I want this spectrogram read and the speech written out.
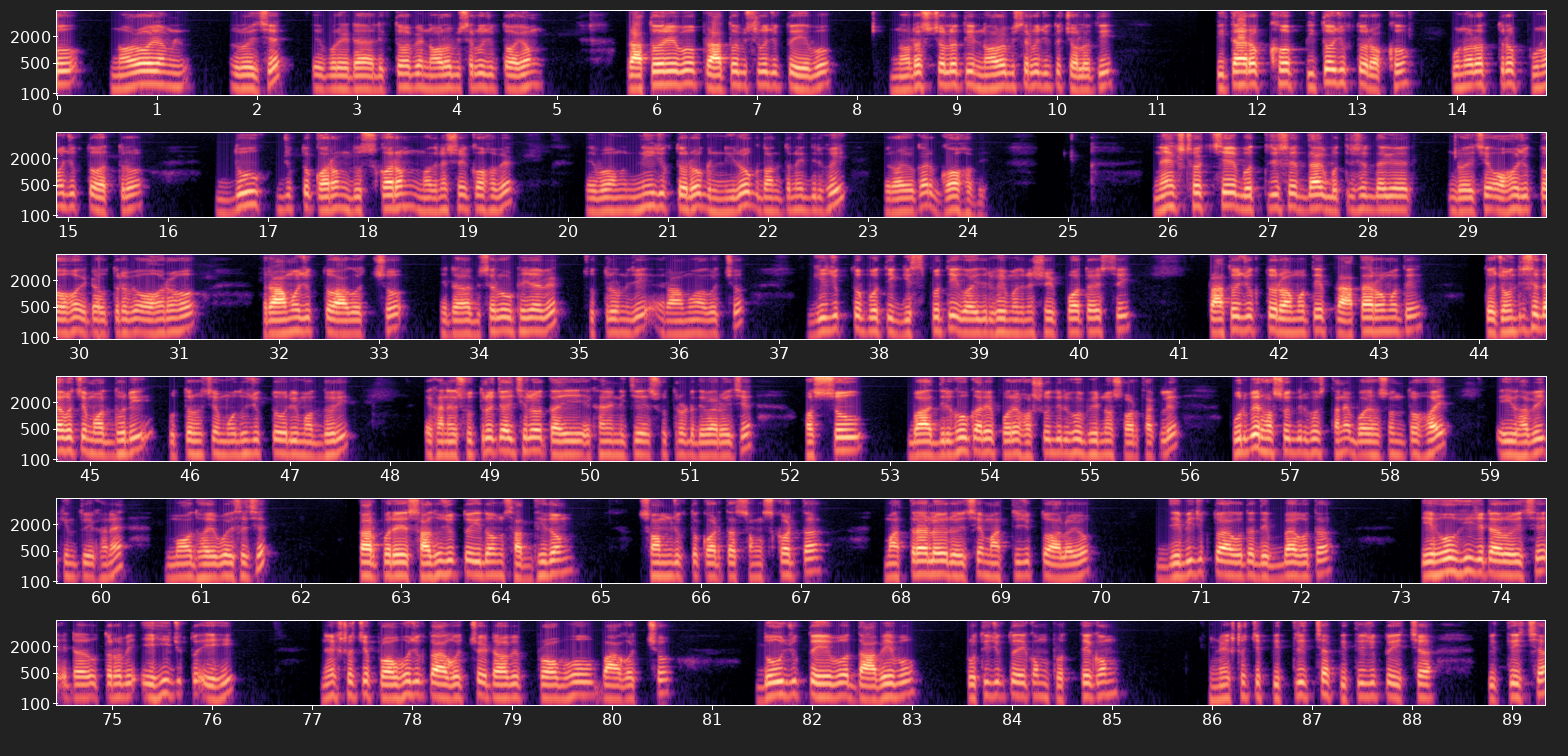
নরয়ম রয়েছে। এরপরে এটা লিখতে হবে, নর বিসর্গযুক্ত অয়ম। প্রাতরেব, প্রাত বিসর্গযুক্ত এব। নরশ্চলতি, নর বিসর্গযুক্ত চলতি। পিতারক্ষ, পিতযুক্ত রক্ষ। পুনরত্র, পুনযুক্ত অত্র। দুযুক্ত করম, দুষ্করম মদনেশ্বরী ক হবে। এবং নিযুক্ত রোগ, নিরোগ দন্তনয় দীর্ঘই রয়কার গ হবে। নেক্সট হচ্ছে বত্রিশের দাগ। বত্রিশের দাগে রয়েছে অহযুক্ত অহ। এটা উত্তর হবে অহরহ। রামযুক্ত আগচ্ছ। এটা বিসর্গ উঠে যাবে। সূত্র অনুযায়ী রাম আগচ্ছ। গিযুক্ত পতি গিস্পতি, গয় দীর্ঘই মদনেশ্বরী পতয়শ্রী, প্রাতযুক্ত রমতে, প্রাতা রমতে। তো চৌত্রিশের দাগ হচ্ছে মধ্যরি। উত্তর হচ্ছে মধুযুক্ত অরি মধ্যরি। এখানে সূত্র চাইছিল, তাই এখানে নিচে সূত্রটা দেওয়া রয়েছে। হস্য বা দীর্ঘকারের পরে হস্য দীর্ঘ ভিন্ন স্বর থাকলে পূর্বের হস্য দীর্ঘ স্থানে বয় হসন্ত হয়। এইভাবেই কিন্তু এখানে মদ হয়ে এসেছে। তারপরে সাধুযুক্ত ইদম সাধ্ধিদম সমযুক্ত কর্তা, সংস্কর্তা, মাত্রালয় রয়েছে, মাতৃযুক্ত আলয়, দেবীযুক্ত আগতা, দেব্যাগতা, এহহি যেটা রয়েছে, এটার উত্তর হবে এহি যুক্ত এহি। নেক্সট হচ্ছে প্রভযুক্ত আগচ্ছ, এটা হবে প্রভ বা আগচ্ছ দৌযুক্ত এব, দাবেব, প্রতিযুক্ত একম, প্রত্যেকম। নেক্সট হচ্ছে পিতৃচ্ছা, পিতৃযুক্ত ইচ্ছা, পিতৃচ্ছা।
